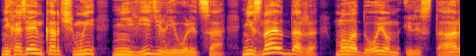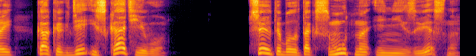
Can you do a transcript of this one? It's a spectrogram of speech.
ни хозяин корчмы не видели его лица, не знают даже, молодой он или старый, как и где искать его? Все это было так смутно и неизвестно.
